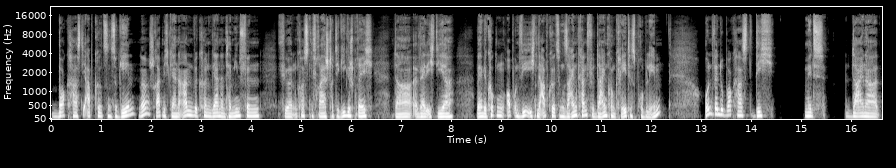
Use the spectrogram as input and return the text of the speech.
Bock hast, die Abkürzung zu gehen, ne, schreib mich gerne an. Wir können gerne einen Termin finden für ein kostenfreies Strategiegespräch. Da werde ich dir, werden wir gucken, ob und wie ich eine Abkürzung sein kann für dein konkretes Problem. Und wenn du Bock hast, dich mit deiner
